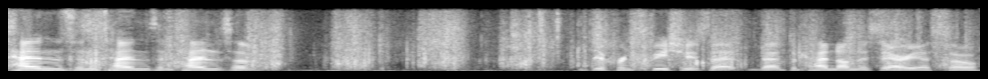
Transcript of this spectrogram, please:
tens and tens and tens of different species that, that depend on this area. So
